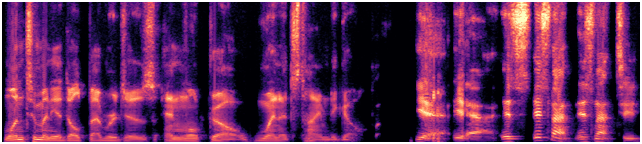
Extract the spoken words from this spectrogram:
one too many adult beverages and won't go when it's time to go. Yeah, yeah. It's it's not it's not too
